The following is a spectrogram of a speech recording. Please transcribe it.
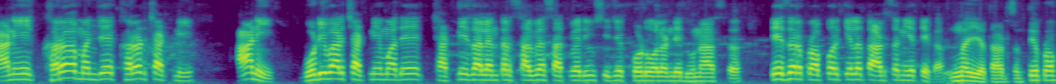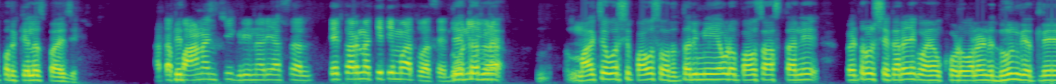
आणि खरं म्हणजे खरड छाटणी आणि गोडीबार छाटणीमध्ये छाटणी झाल्यानंतर सहाव्या सातव्या दिवशी जे खोड ओलांडे धुणं असतं ते जर प्रॉपर केलं तर अडचण येते का? नाही येत अडचण. ते प्रॉपर केलंच पाहिजे. आता पानांची ग्रीनरी असेल ते करणं किती महत्वाचं आहे? दोन्ही मागच्या वर्षी पाऊस होता तरी मी एवढं पाऊस असताना पेट्रोल शिकाराने खोडवालांनी धुवून घेतले.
